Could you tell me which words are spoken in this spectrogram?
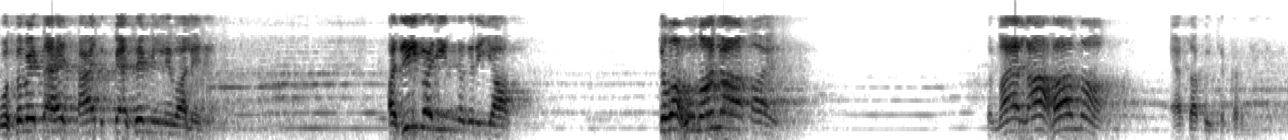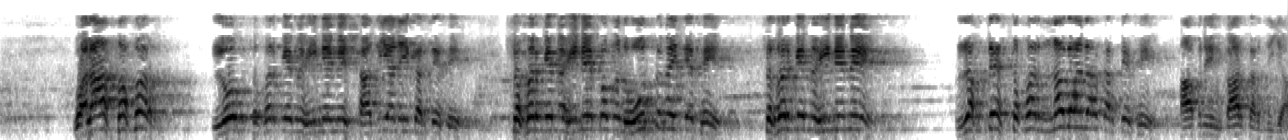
وہ سمجھتا ہے شاید پیسے ملنے والے ہیں۔ عجیب عجیب نظریات تو وہ ہمانا آتا ہے میں لا ایسا کوئی چکر نہیں. ولا سفر. لوگ سفر کے مہینے میں شادیاں نہیں کرتے تھے. سفر کے مہینے کو منہوس سمجھتے تھے. سفر کے مہینے میں رفتے سفر نہ باندھا کرتے تھے. آپ نے انکار کر دیا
